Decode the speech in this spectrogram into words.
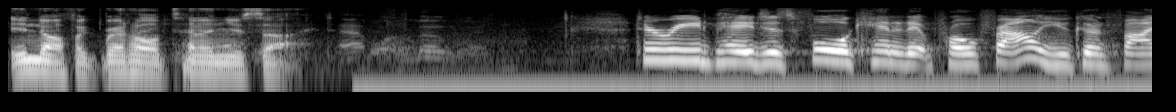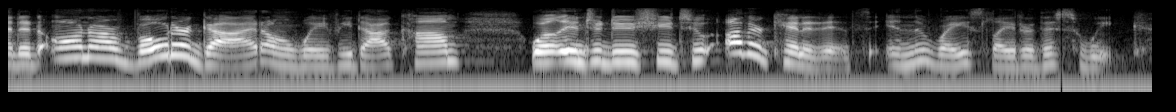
In Norfolk, Brett Hall, 10 on your side. To read Paige's full candidate profile, you can find it on our voter guide on wavy.com. We'll introduce you to other candidates in the race later this week.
